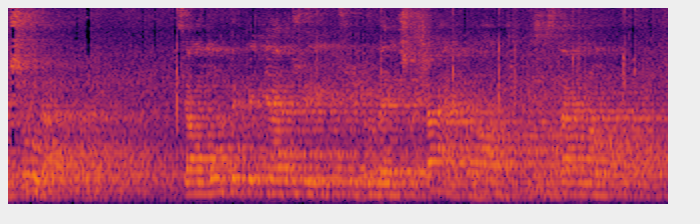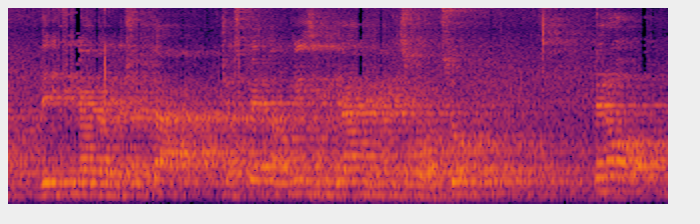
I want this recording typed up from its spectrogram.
chiusura. Siamo molto impegnati sui, sui problemi sociali, economici che si stanno verificando nella città. Ci aspettano mesi di grande, grande sforzo, però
